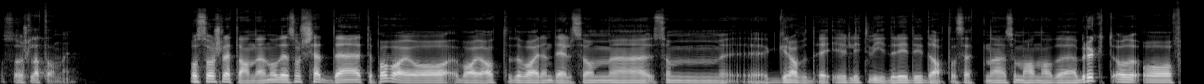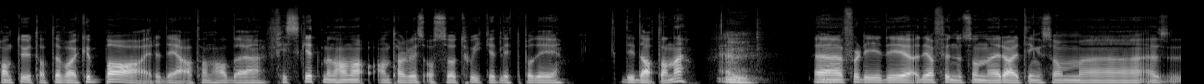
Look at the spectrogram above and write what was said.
Og så sletta han den. Og så sletta han den. Og det som skjedde etterpå, var jo, var jo at det var en del som, eh, som eh, gravde litt videre i de datasettene som han hadde brukt, og, og fant ut at det var ikke bare det at han hadde fisket, men han har antageligvis også tweaket litt på de, de dataene. Mm. Eh, fordi de, de har funnet sånne rare ting som altså,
